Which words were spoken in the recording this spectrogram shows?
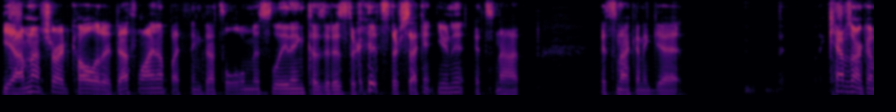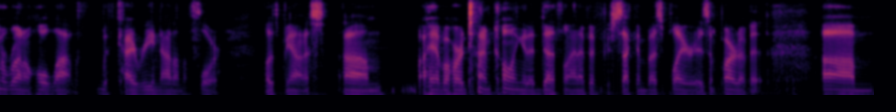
Yeah, I'm not sure I'd call it a death lineup. I think that's a little misleading because it is their it's their second unit. It's not it's not going to get Cavs aren't going to run a whole lot with, Kyrie not on the floor. Let's be honest. Um, I have a hard time calling it a death lineup if your second best player isn't part of it. Um,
